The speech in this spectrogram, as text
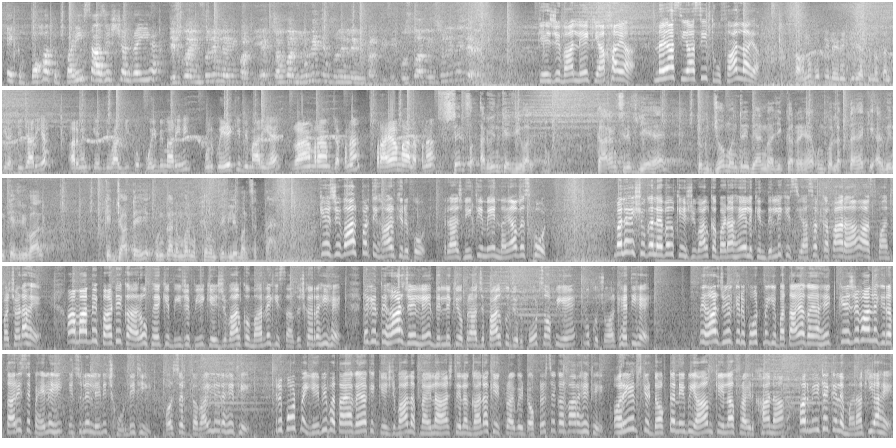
एक बहुत बड़ी साजिश चल रही है। जिसको इंसुलिन लेनी पड़ती है चौवन यूनिट इंसुलिन लेनी पड़ती थी उसको आप इंसुलिन नहीं दे रहे। केजरीवाल ने क्या खाया? नया सियासी तूफ़ान लाया। सहानुभूति लेने के लिए ऐसी नौटंकी रची जा रही है। अरविंद केजरीवाल जी को कोई बीमारी नहीं उनको एक ही बीमारी है राम राम जपना पराया माल अपना। सिर्फ़ अरविंद केजरीवाल क्यों? कारण सिर्फ़ ये है क्योंकि जो मंत्री बयानबाजी कर रहे हैं उनको लगता है कि अरविंद केजरीवाल के जाते ही उनका नंबर मुख्यमंत्री के लिए बन सकता है। केजरीवाल पर तिहाड़ की रिपोर्ट राजनीति में नया विस्फोट। भले ही शुगर लेवल केजरीवाल का बड़ा है लेकिन दिल्ली की सियासत का पारा आसमान पर चढ़ा है। आम आदमी पार्टी का आरोप है कि बीजेपी केजरीवाल को मारने की साजिश कर रही है। लेकिन तिहाड़ जेल ने दिल्ली के उपराज्यपाल को जो रिपोर्ट सौंपी है, वो कुछ और कहती है। तिहाड़ जेल की रिपोर्ट में ये बताया गया है कि केजरीवाल ने गिरफ्तारी से पहले ही इंसुलिन लेनी छोड़ दी थी और सिर्फ़ दवाई ले रहे थे। रिपोर्ट में ये भी बताया गया कि केजरीवाल अपना इलाज तेलंगाना के एक प्राइवेट डॉक्टर से करवा रहे थे और एम्स के डॉक्टर ने भी आम केला, फ्राइड खाना और मीठे के लिए मना किया है।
